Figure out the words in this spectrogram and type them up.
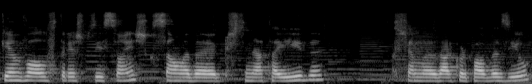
que envolve três exposições, que são a da Cristina Ataíde, que se chama Dar Corpo ao Vazio,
